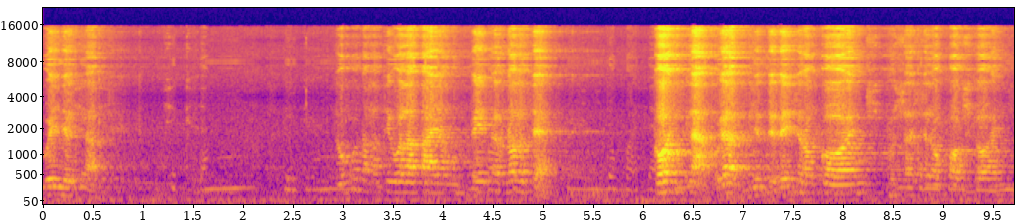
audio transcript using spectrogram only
will you charge him? Doon muna kasi wala tayong paper notes eh. Coins lang. We have mutilation of coins, possession of false coins.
